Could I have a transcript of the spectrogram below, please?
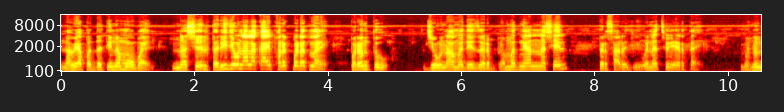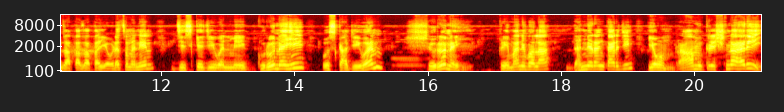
नव्या पद्धतीनं मोबाईल नसेल तरी जीवनाला काय फरक पडत नाही. परंतु जीवनामध्ये जर ब्रह्मज्ञान नसेल तर सारं जीवनच व्यर्थ आहे. म्हणून जाता जाता एवढंच म्हणेन जिसके जीवन में गुरु नहीं उसका जीवन शुरू नहीं. प्रेमाने बोला धन्य रंकारजी एवं रामकृष्ण हरी.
